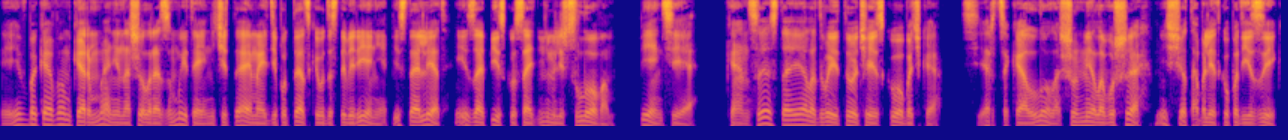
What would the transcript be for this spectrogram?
И в боковом кармане нашел размытое, нечитаемое депутатское удостоверение, пистолет и записку с одним лишь словом «Пенсия». В конце стояла двоеточие скобочка. Сердце кололо, шумело в ушах, еще таблетку под язык.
